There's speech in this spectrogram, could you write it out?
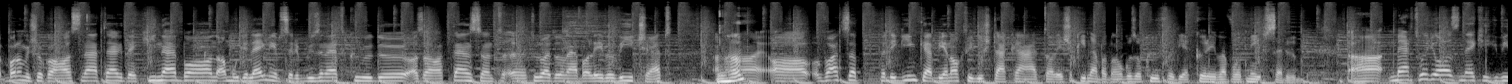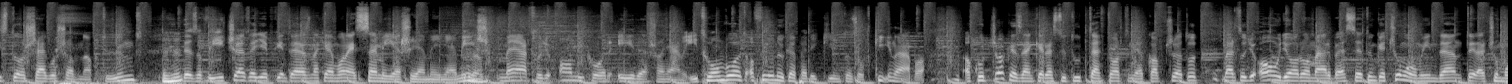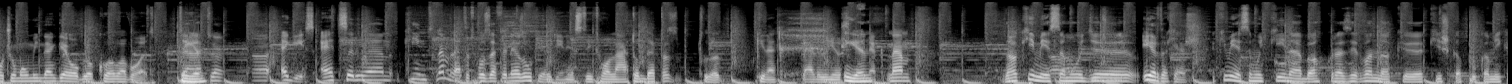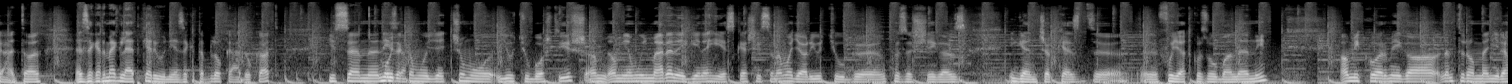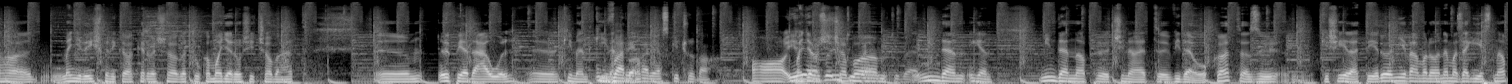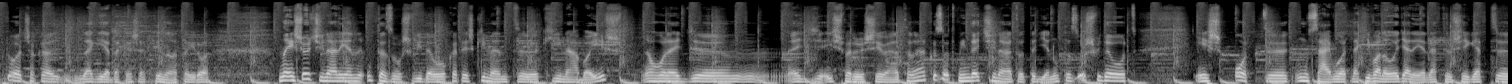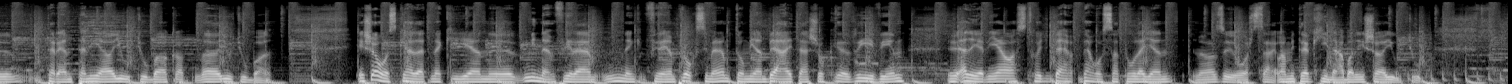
baromi sokan használták, de Kínában amúgy a legnépszerűbb üzenetküldő az a Tencent tulajdonában lévő WeChat, Aha. a, a WhatsApp pedig inkább ilyen aktivisták által és a Kínában dolgozó külföldiek körében volt népszerűbb. Uh, mert hogy az nekik biztonságosabbnak tűnt, uh-huh. de ez a WeChat egyébként ez nekem van egy személyes élményem is, mert hogy amikor édesanyám itthon volt, a főnöke pedig kiutazott Kínába, akkor csak ezen keresztül tudták tartani a kapcsolatot, mert hogy ahogy arról már beszéltünk, egy csomó minden, tényleg csomó-csomó minden geoblokkolva volt. Igen. Tehát uh, egész egyszerűen kint nem lehetett hozzáférni, az oké, hogy én ezt itthon látom, de hát az tudod, kinek előnyös, Igen. kinek nem. Na, ha kimész amúgy, Érdekes. kimész amúgy Kínába, akkor azért vannak kiskapuk, amik által ezeket meg lehet kerülni, ezeket a blokkádokat, hiszen ö, nézek Hogyne. amúgy egy csomó YouTube-ost is, ami, ami amúgy már eléggé nehézkes, hiszen a magyar YouTube közösség az igencsak kezd fogyatkozóban lenni. Amikor még a, nem tudom mennyire, ha, mennyire ismerik a kedves hallgatók a Magyarosi Csabát, Ö, ő például ö, kiment Kínába. Várj, várj, az kicsoda. A, ja, ja, az Magyaros a Csaba YouTuber, minden, igen, minden nap csinált videókat az ő kis életéről, nyilvánvalóan nem az egész napról, csak a legérdekesebb pillanatairól. Na és ő csinál ilyen utazós videókat, és kiment Kínába is, ahol egy, egy ismerősével találkozott, mindegy, csinált ott egy ilyen utazós videót, és ott muszáj volt neki valahogy elérhetőséget teremtenie a YouTube-bal. YouTube-bal és ahhoz kellett neki ilyen mindenféle, mindenféle ilyen proxy, mert nem tudom, milyen beállítások révén elérnie azt, hogy be, behozható legyen az ő ország, amit a Kínában is a YouTube.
